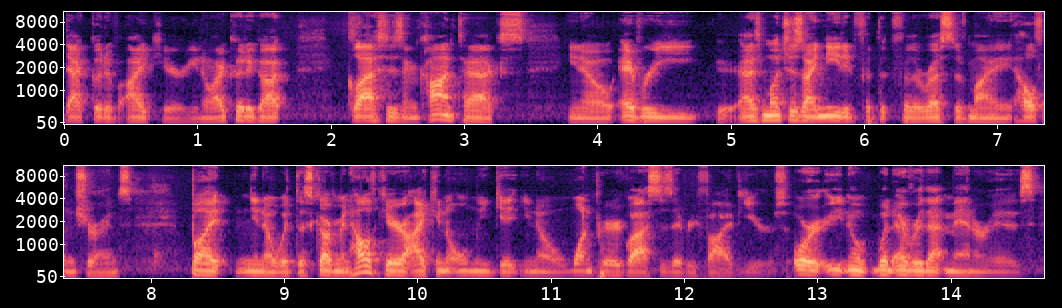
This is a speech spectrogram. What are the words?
that good of eye care. You know, I could have got glasses and contacts, you know, every as much as I needed for the for the rest of my health insurance. But you know, with this government healthcare, I can only get you know one pair of glasses every five years, or you know whatever that manner is.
